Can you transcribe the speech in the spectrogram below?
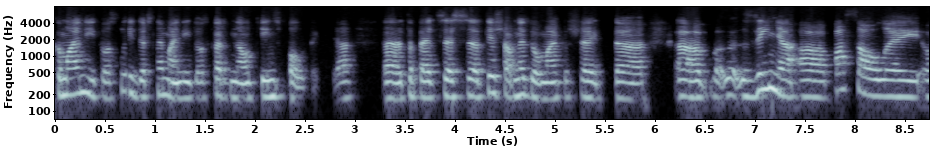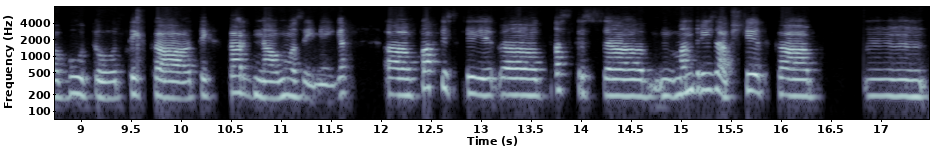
ka mainītos līderis, nemainītos kardināli Ķīnas politika. Ja? Tāpēc es tiešām nedomāju, ka šeit ziņa pasaulē būtu tik, tik kardināli nozīmīga. Faktiski tas, kas man drīzāk šķiet, ka mm,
